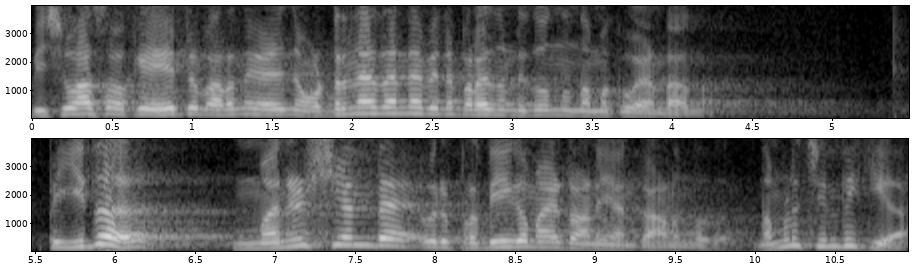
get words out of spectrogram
വിശ്വാസമൊക്കെ ഏറ്റു പറഞ്ഞു കഴിഞ്ഞ ഉടനെ തന്നെ പിന്നെ പറയുന്നുണ്ട് ഇതൊന്നും നമുക്ക് വേണ്ടെന്ന്. അപ്പം ഇത് മനുഷ്യന്റെ ഒരു പ്രതീകമായിട്ടാണ് ഞാൻ കാണുന്നത്. നമ്മൾ ചിന്തിക്കുക.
